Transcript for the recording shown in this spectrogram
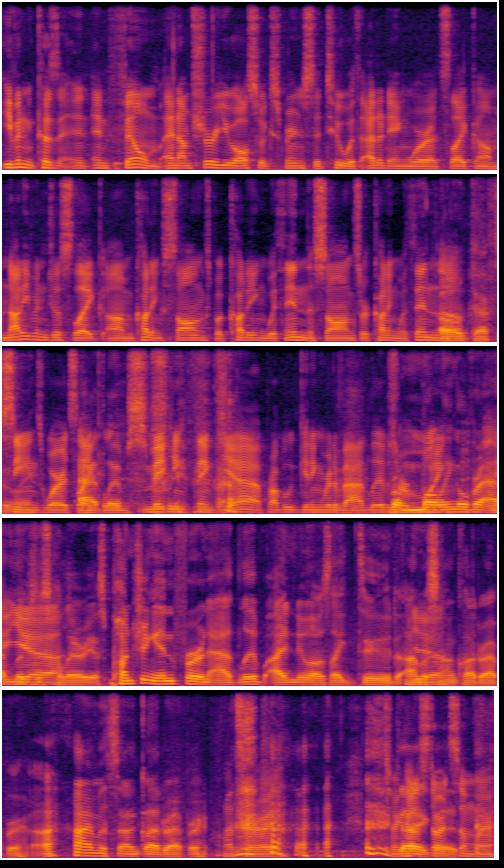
even because in, in film, and I'm sure you also experienced it too with editing, where it's like um, not even just like um, cutting songs, but cutting within the songs or cutting within the Oh, scenes where it's like Ad-libs. making things. Yeah, probably getting rid of ad libs or mulling putting, over ad libs is hilarious. Punching in for an ad lib, I knew I was like, dude, I'm a SoundCloud rapper. I'm a SoundCloud rapper. That's all right. So I Go gotta ahead, start go somewhere.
